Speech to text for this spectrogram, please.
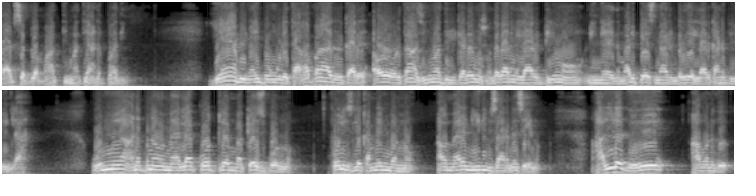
வாட்ஸ்அப்பில் மாற்றி மாற்றி அனுப்பாதீங்க. ஏன் அப்படின்னா இப்போ உங்களுடைய தகப்பனார் இருக்கார். அவரை ஒருத்தன் சினிமா திட்டாரு உங்கள் சொந்தக்காரங்க எல்லார்கிட்டையும் நீங்கள் இது மாதிரி பேசினாருன்றது எல்லாருக்கும் அனுப்புவீங்களா? ஒன்று அனுப்புனவன் கோர்ட்டில் நம்ம கேஸ் போடணும். போலீஸில் கம்ப்ளைண்ட் பண்ணணும் அவன் மேலே நீதி விசாரணை செய்யணும். அல்லது அவனுக்கு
